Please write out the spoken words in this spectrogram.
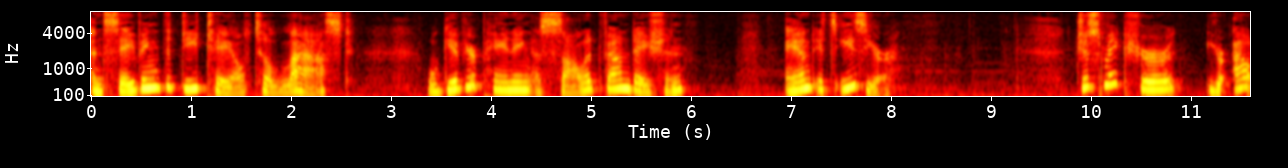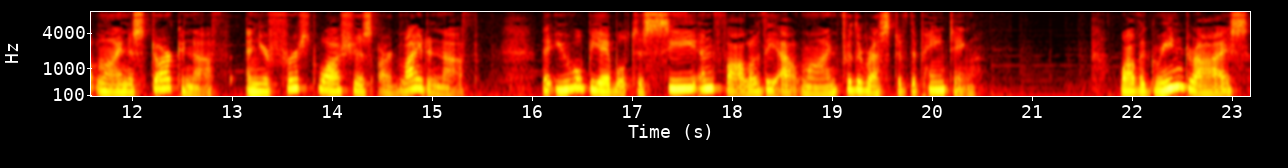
and saving the detail till last will give your painting a solid foundation and it's easier. Just make sure your outline is dark enough and your first washes are light enough that you will be able to see and follow the outline for the rest of the painting. While the green dries,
